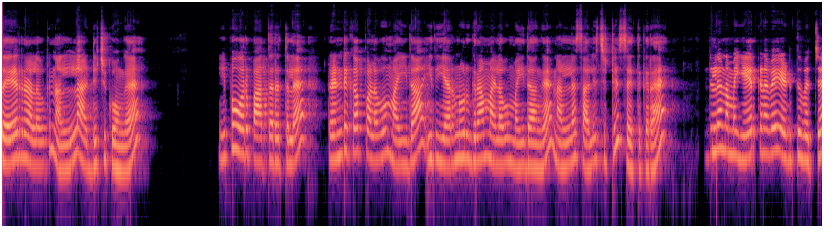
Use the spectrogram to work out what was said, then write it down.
சேர்கிற அளவுக்கு நல்லா அடிச்சுக்கோங்க. இப்போ ஒரு பாத்திரத்தில் ரெண்டு கப் அளவு மைதா இது இரநூறு கிராம் அளவு மைதாங்க. நல்லா சளிச்சிட்டு சேர்த்துக்கிறேன். இதில் நம்ம ஏற்கனவே எடுத்து வச்ச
